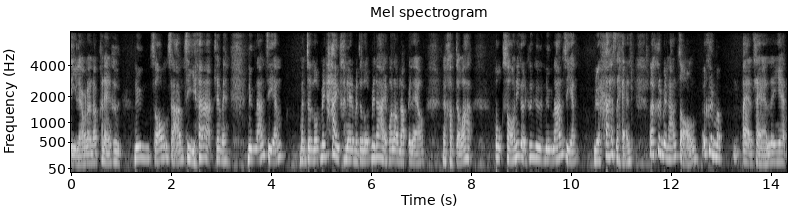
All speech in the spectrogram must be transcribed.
ติแล้วนะนับคะแนนคือหนึ่งสองสามสี่ห้าใช่ไหมหนึ่งล้านเสียงมันจะลดไม่ได้คะแนนมันจะลดไม่ได้ เพราะเรานับไปแล้วนะครับ แต่ว่าหกสองที่เกิดขึ้นคือหนึ่งล้านเสียงเหลือห้าแสนแล้วขึ้นไปล้านสองก็ขึ้นมาแปดแสนอะไรเงี้ย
